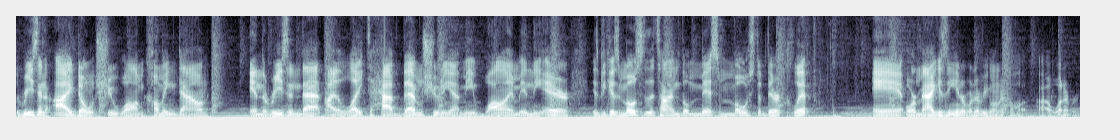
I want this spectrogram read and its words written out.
the reason I don't shoot while I'm coming down and the reason that I like to have them shooting at me while I'm in the air is because most of the time they'll miss most of their clip and or magazine or whatever you want to call it, uh, whatever.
